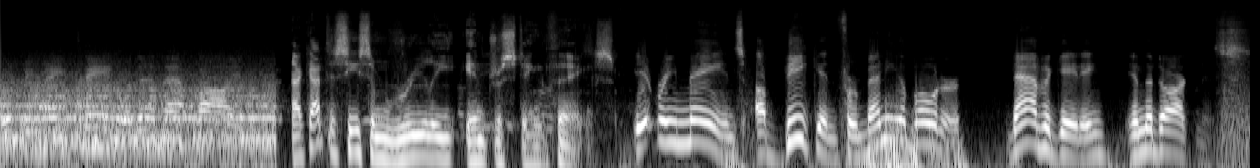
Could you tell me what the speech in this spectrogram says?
would be maintained within that volume. I got to see some really interesting things. It remains a beacon for many a boater navigating in the darkness.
